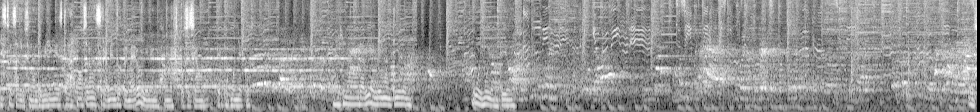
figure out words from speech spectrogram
Esto es alucinante, miren esta, vamos a hacer un acercamiento primero, miren una exposición de los muñecos. Es una obra bien, bien antigua, muy, muy antigua. Es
